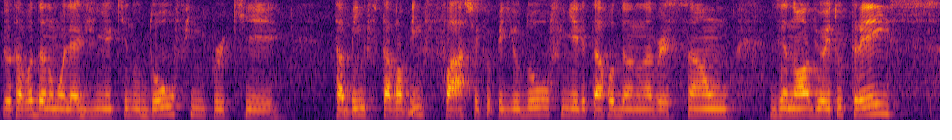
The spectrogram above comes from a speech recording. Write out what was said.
eu estava dando uma olhadinha aqui no Dolphin porque tá bem, tava bem fácil aqui. Eu peguei o Dolphin, ele está rodando na versão 19.8.3,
